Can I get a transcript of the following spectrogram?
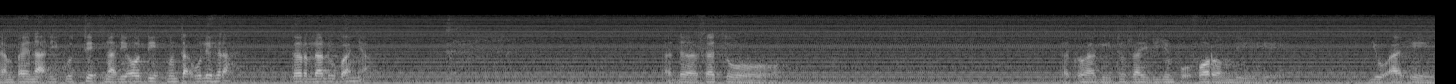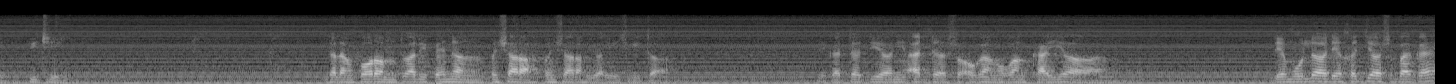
Sampai nak dikutip, nak diaudit pun tak boleh lah. Terlalu banyak. Ada satu satu hari itu saya dijemput forum di UIA PJ dalam forum tu ada panel pensyarah-pensyarah UIA cerita dia kata dia ni ada seorang orang kaya dia mula dia kerja sebagai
